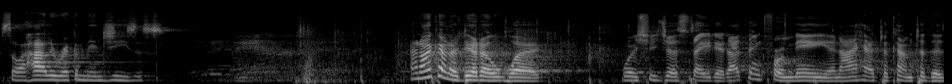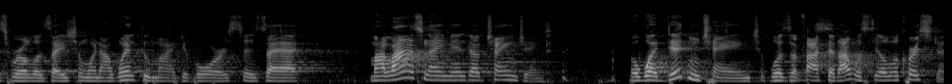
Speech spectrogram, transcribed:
So I highly recommend Jesus. And I kind of ditto what, what she just stated. I think for me, and I had to come to this realization when I went through my divorce, is that my last name ended up changing. But what didn't change was the fact that I was still a Christian.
